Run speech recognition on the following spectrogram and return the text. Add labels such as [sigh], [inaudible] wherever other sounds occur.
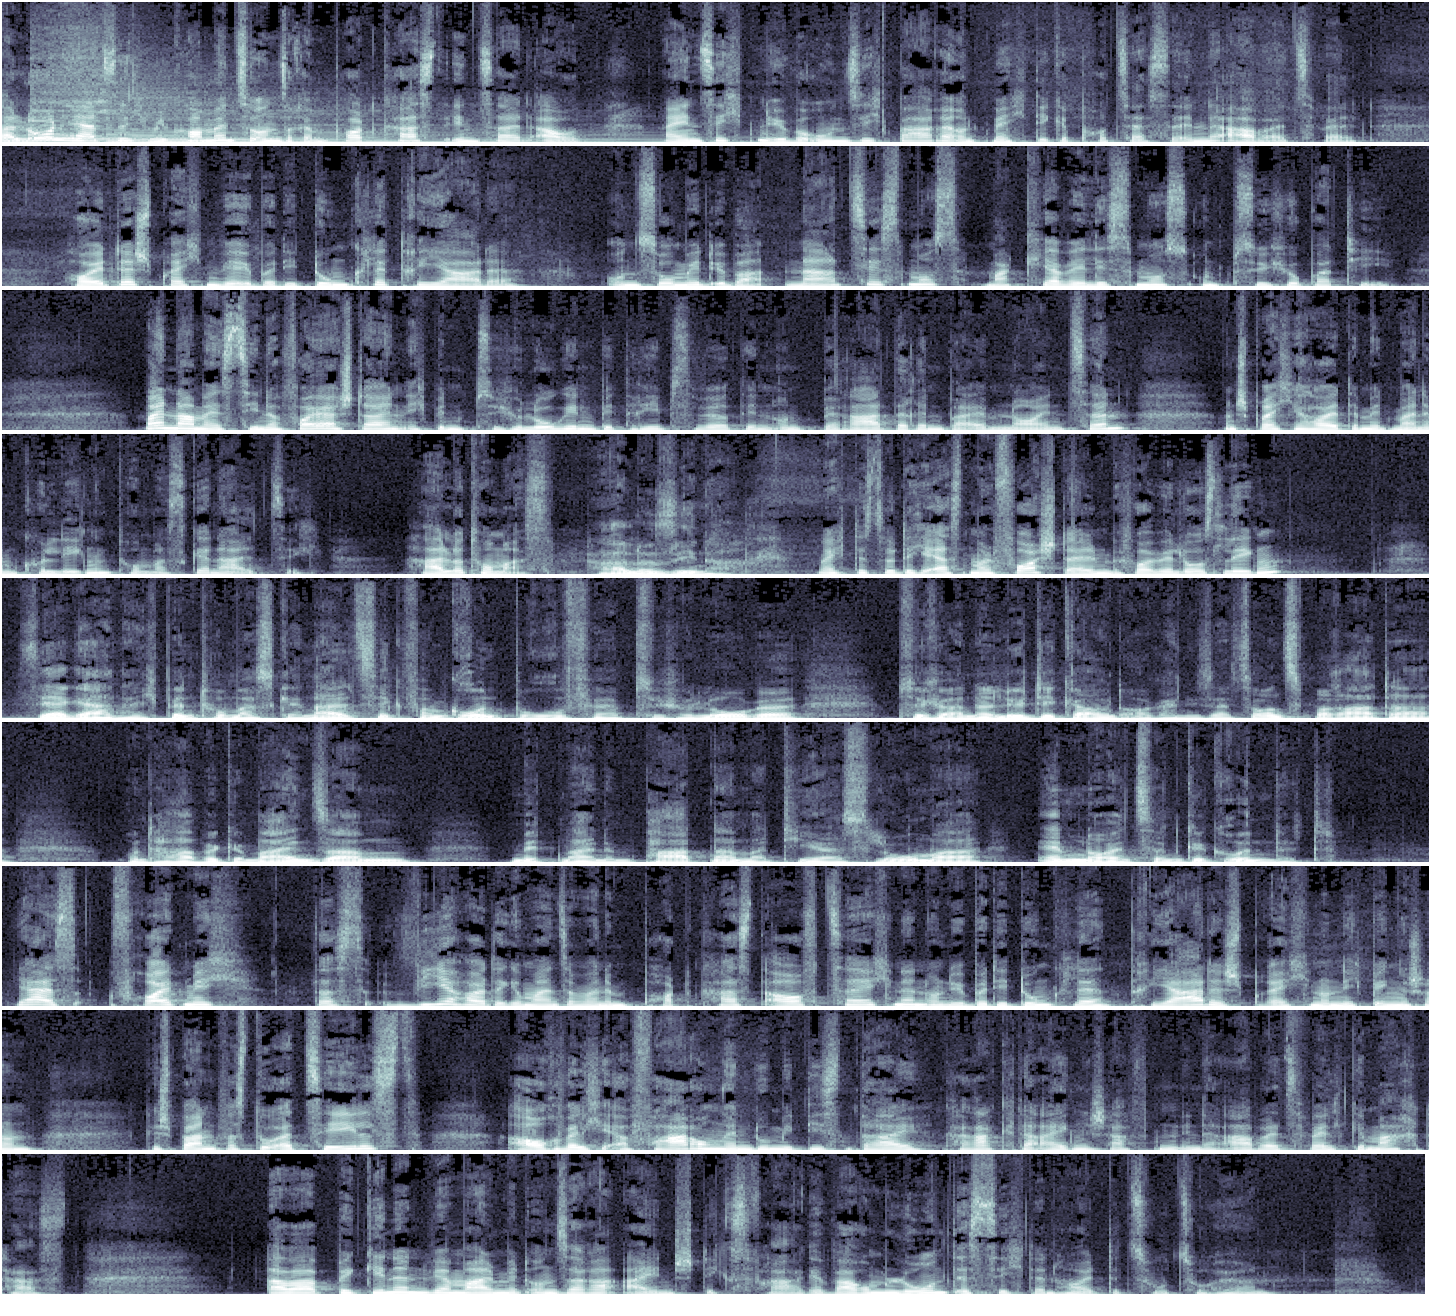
Hallo und herzlich willkommen zu unserem Podcast Inside Out. Einsichten über unsichtbare und mächtige Prozesse in der Arbeitswelt. Heute sprechen wir über die dunkle Triade und somit über Narzissmus, Machiavellismus und Psychopathie. Mein Name ist Sina Feuerstein, ich bin Psychologin, Betriebswirtin und Beraterin bei M19 und spreche heute mit meinem Kollegen Thomas Genalzig. Hallo Thomas. Hallo Sina. Möchtest du dich erstmal vorstellen, bevor wir loslegen? Sehr gerne. Ich bin Thomas Genalzig vom Grundberuf her Psychologe, Psychoanalytiker und Organisationsberater und habe gemeinsam mit meinem Partner Matthias Lohmer M19 gegründet. Ja, es freut mich, dass wir heute gemeinsam einen Podcast aufzeichnen und über die dunkle Triade sprechen. Und ich bin schon gespannt, was du erzählst, auch welche Erfahrungen du mit diesen drei Charaktereigenschaften in der Arbeitswelt gemacht hast. Aber beginnen wir mal mit unserer Einstiegsfrage. Warum lohnt es sich denn heute zuzuhören?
